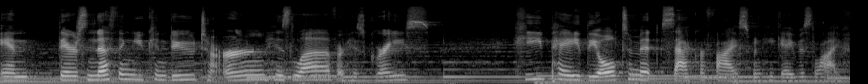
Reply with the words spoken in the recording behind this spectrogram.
And there's nothing you can do to earn His love or His grace. He paid the ultimate sacrifice when He gave His life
